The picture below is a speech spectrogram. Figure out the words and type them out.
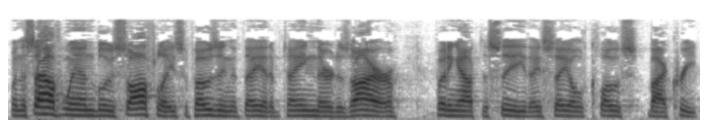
When the south wind blew softly, supposing that they had obtained their desire, putting out to sea, they sailed close by Crete.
